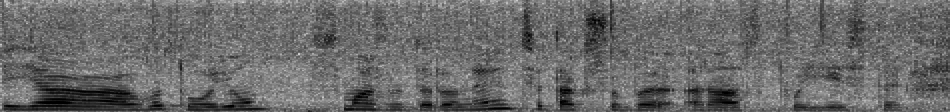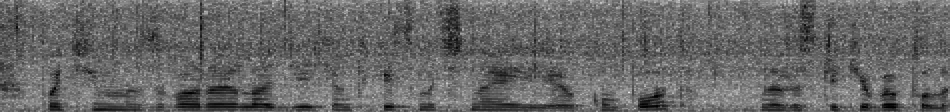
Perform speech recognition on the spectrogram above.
Я готую, смажу дерони, це так, щоб раз поїсти. Потім зварила дітям такий смачний е, компот. Вони вже скільки випили.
